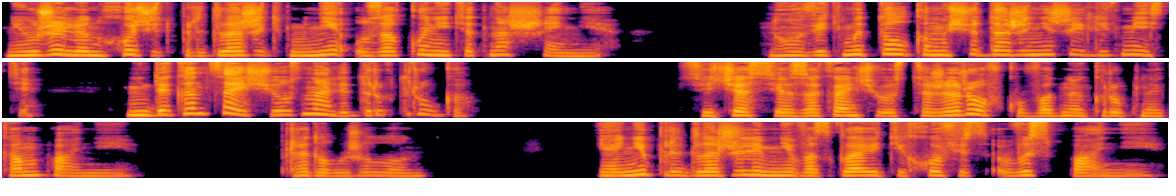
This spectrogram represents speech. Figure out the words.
Неужели он хочет предложить мне узаконить отношения? Но ведь мы толком еще даже не жили вместе. Не до конца еще узнали друг друга. Сейчас я заканчиваю стажировку в одной крупной компании, продолжил он. И они предложили мне возглавить их офис в Испании.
